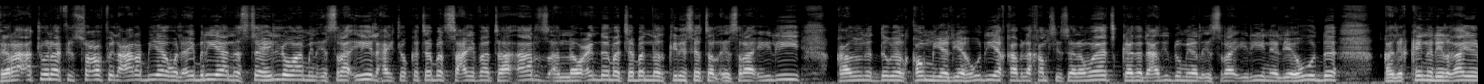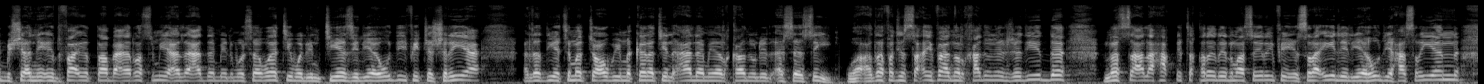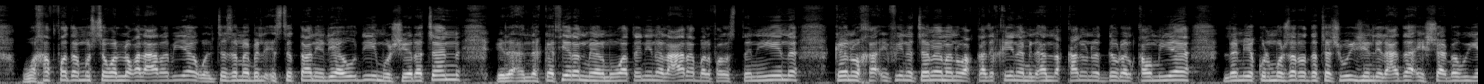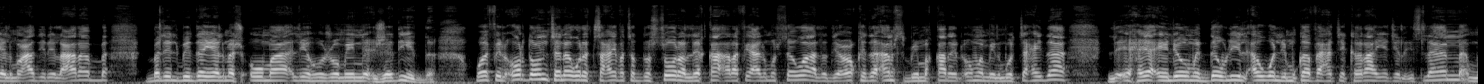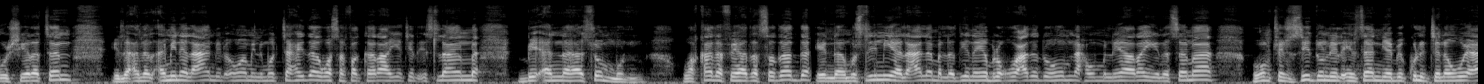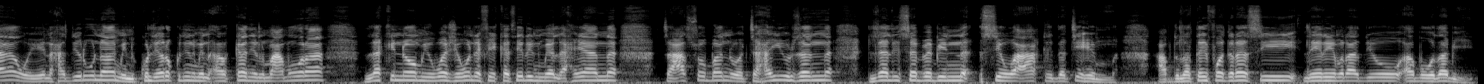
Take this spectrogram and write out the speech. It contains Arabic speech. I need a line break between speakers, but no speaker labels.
قراءتنا في الصحف العربية والعبرية نستهلها من إسرائيل حيث كتبت صحيفة أرز أنه عندما تبنى الكنيسة الإسرائيلي قانون الدولة القومية اليهودية قبل خمس سنوات كان العديد من الإسرائيليين اليهود قلقين للغاية بشأن إضفاء الطابع الرسمي على عدم المساواة والامتياز اليهودي في التشريع الذي يتمتع بمكانة أعلى من القانون الأساسي. وأضافت الصحيفة أن القانون الجديد نص على حق تقرير المصير في إسرائيل لليهود حصريا وخفض مستوى اللغة العربية والتزم بالاستيطان اليهودي مشيرة إلى أن كثيرا من المواطنين العرب الفلسطينيين كانوا خائفين تماما وقلقين من أن قانون الدولة القومية لم يكن مجرد تشويج للعداء الشعبوي المعادي للعرب بل البداية المشؤومة لهجوم جديد. وفي الأردن تناولت صحيفة الدستور اللقاء رفيع المستوى الذي عقد أمس بمقر الأمم المتحدة لإحياء اليوم الدولي الأول لمكافحة كراهية الإسلام مشيرة إلى أن الأمين العام للأمم المتحدة وصف كراهية الإسلام بأنها سم. وقال في هذا الصدد إن مسلمي العالم الذين يبلغ عددهم نحو ملياري نسمة هم تجسيد للإنسانية بكل تنوعها وينحدرون من كل ركن من أركان المعمورة لكنهم يواجهون في كثير من الأحيان تعصبا وتحيزا لا لسبب سوى عقيدتهم. عبد اللطيف ودراسي لريم راديو أبو ظبي.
